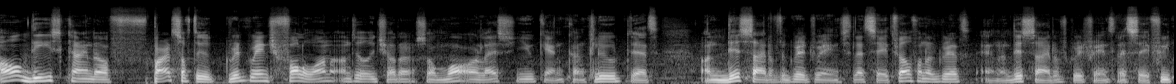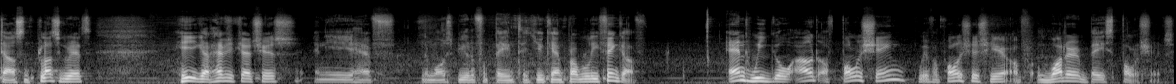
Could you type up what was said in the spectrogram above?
all these kind of parts of the grit range follow on until each other. So more or less, you can conclude that on this side of the grit range, let's say 1200 grit, and on this side of the grit range, let's say 3000 plus grit, here you got heavy scratches, and here you have the most beautiful paint that you can probably think of. And we go out of polishing with a polishes here of water-based polishes.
